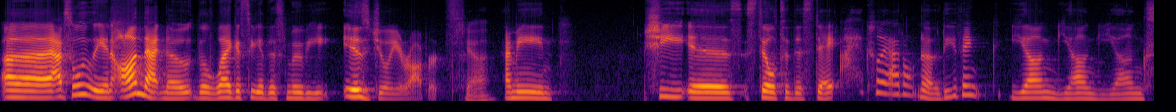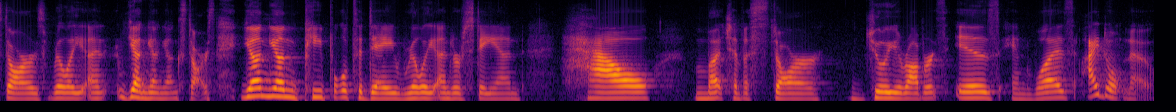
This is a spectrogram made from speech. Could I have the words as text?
Uh, absolutely. And on that note, the legacy of this movie is Julia Roberts. Yeah. I mean, she is still to this day. I actually, I don't know. Do you think young, young, young stars really, un- young, young, young stars, young, young people today really understand how much of a star Julia Roberts is and was? I don't know.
